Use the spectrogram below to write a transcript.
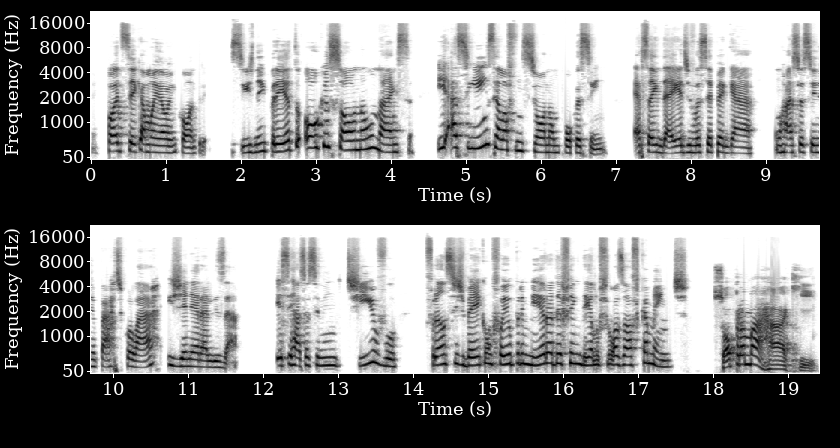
Pode ser que amanhã eu encontre cisne preto ou que o sol não nasça. E a ciência ela funciona um pouco assim. Essa ideia de você pegar um raciocínio particular e generalizar. Esse raciocínio indutivo, Francis Bacon foi o primeiro a defendê-lo filosoficamente. Só para amarrar aqui,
